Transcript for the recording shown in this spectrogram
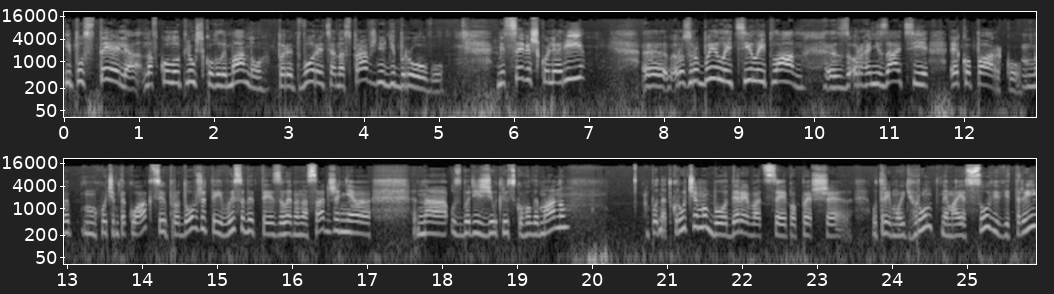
І пустеля навколо Тлюського лиману перетвориться на справжню діброву. Місцеві школярі розробили цілий план е, з організації екопарку. Ми хочемо таку акцію продовжити і висадити зелене насадження на узбережжі Утлюцького лиману. Понад кручами, бо дерева це, по-перше, утримують ґрунт, немає сувів, вітри,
